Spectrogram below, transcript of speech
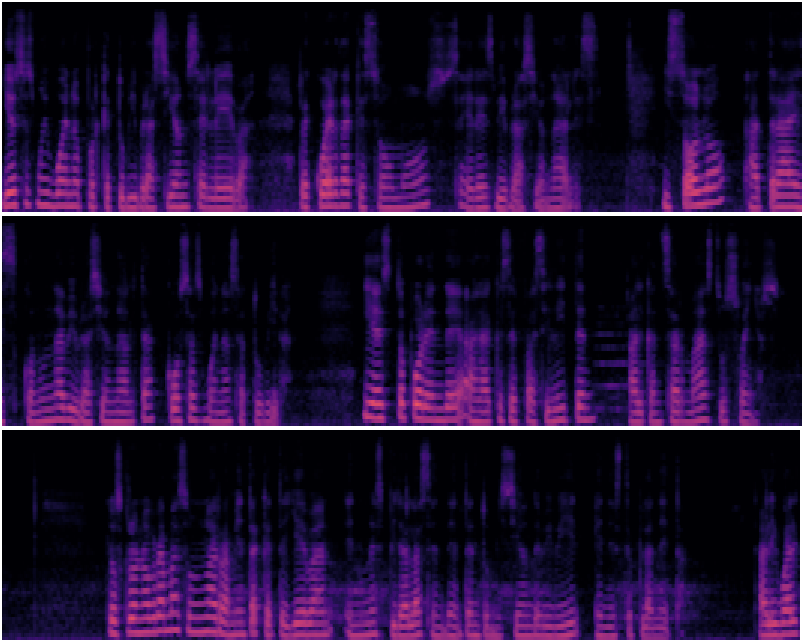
y eso es muy bueno porque tu vibración se eleva. Recuerda que somos seres vibracionales y solo atraes con una vibración alta cosas buenas a tu vida. Y esto por ende hará que se faciliten alcanzar más tus sueños. Los cronogramas son una herramienta que te llevan en una espiral ascendente en tu misión de vivir en este planeta. Al igual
